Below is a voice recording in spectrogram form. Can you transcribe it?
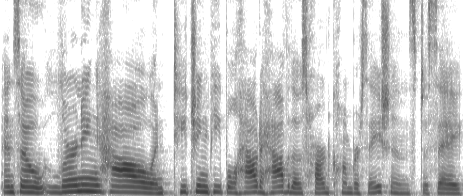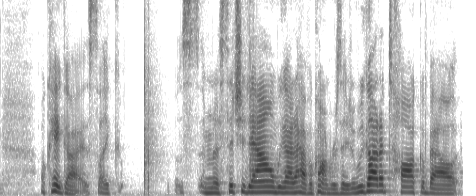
And so, learning how and teaching people how to have those hard conversations to say, okay, guys, like, I'm gonna sit you down. We gotta have a conversation. We gotta talk about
